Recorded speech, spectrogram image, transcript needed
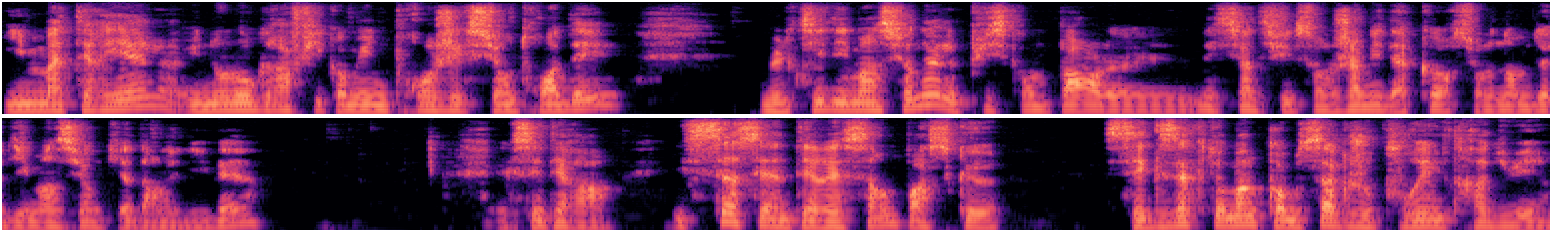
immatérielle, une holographie comme une projection 3D, multidimensionnelle, puisqu'on parle, les scientifiques sont jamais d'accord sur le nombre de dimensions qu'il y a dans l'univers, etc. Et ça, c'est intéressant parce que c'est exactement comme ça que je pourrais le traduire.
